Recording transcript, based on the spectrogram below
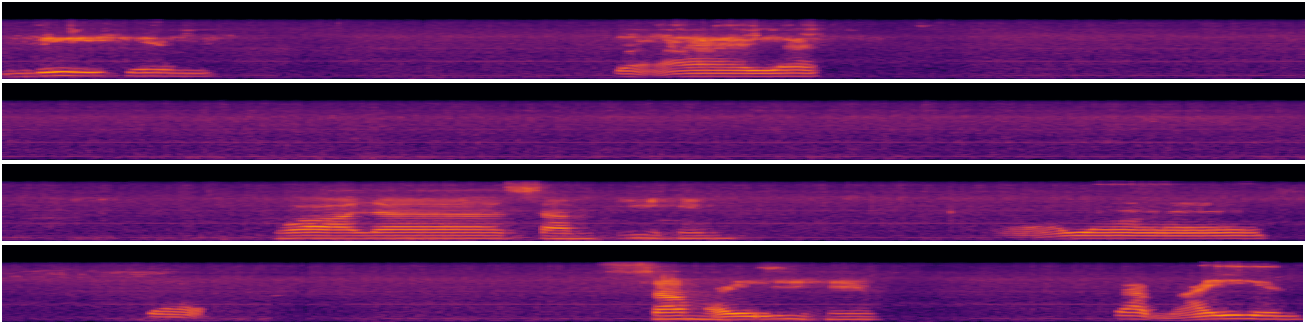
Lihim Ta'ala وعلى سمعهم على سمعهم سمعهم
